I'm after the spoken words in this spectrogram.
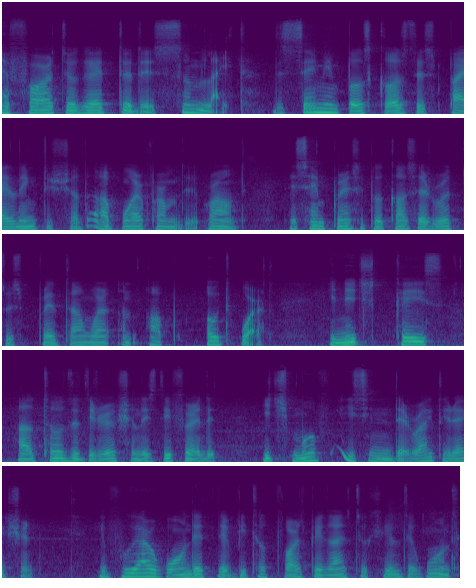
effort to get to the sunlight the same impulse caused the spiling to shoot upward from the ground. The same principle caused the root to spread downward and up outward. In each case, although the direction is different, each move is in the right direction. If we are wounded, the vital force begins to heal the wound,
